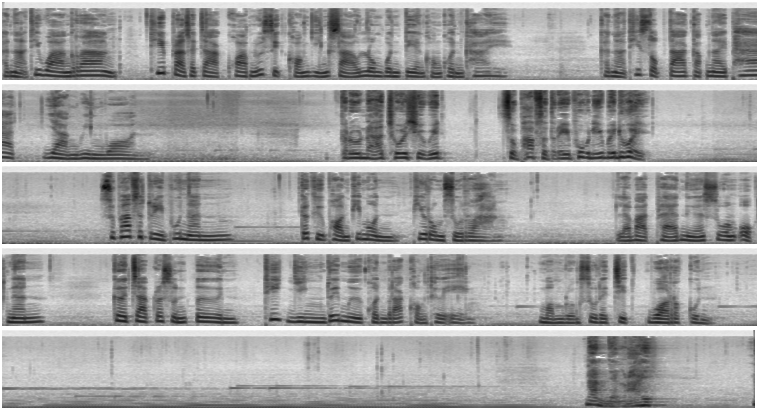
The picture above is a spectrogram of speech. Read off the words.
ขณะที่วางร่างที่ปราศจากความรู้สึกของหญิงสาวลงบนเตียงของคนไข้ ขณะที่สบตากับนายแพทย์อย่างวิงวอน กรุณาช่วยชีวิต สุภาพสตรีผู้นี้ไว้ด้วย สุภาพสตรีผู้นั้น ก็คือพรพิมลพิรมสุราง และบาดแผลเหนือซวงอกนั้น เกิดจากกระสุนปืนที่ยิงด้วยมือคนรักของเธอเอง หม่อมหลวงสุรจิตวรกุล นั่นอย่างไร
